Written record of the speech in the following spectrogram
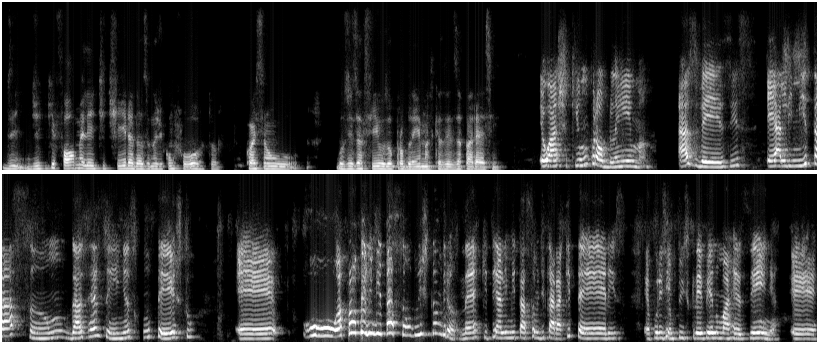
de, de que forma ele te tira da zona de conforto? Quais são os desafios ou problemas que às vezes aparecem? Eu acho que um problema, às vezes, é a limitação das resenhas com texto, é, o, a própria limitação do Instagram, né? Que tem a limitação de caracteres. É, por exemplo, escrever numa resenha, é,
